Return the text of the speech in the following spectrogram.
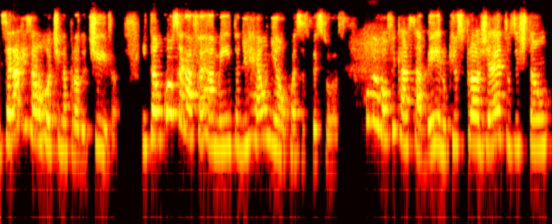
Será que isso é uma rotina produtiva? Então, qual será a ferramenta de reunião com essas pessoas? Como eu vou ficar sabendo que os projetos estão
